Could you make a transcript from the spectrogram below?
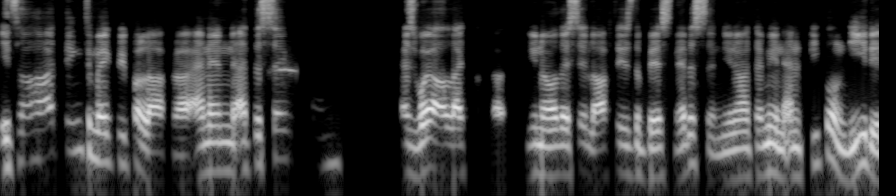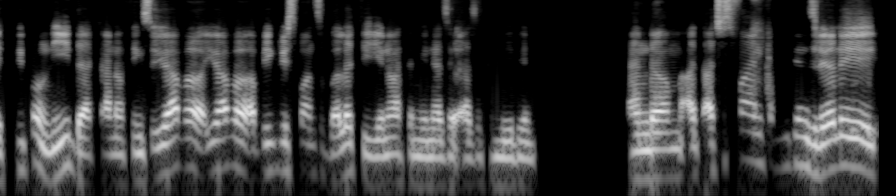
it's a hard thing to make people laugh, bro. And then at the same time, as well, like uh, you know, they say laughter is the best medicine. You know what I mean? And people need it. People need that kind of thing. So you have a you have a, a big responsibility. You know what I mean? As a as a comedian. And um, I, I just find comedians really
